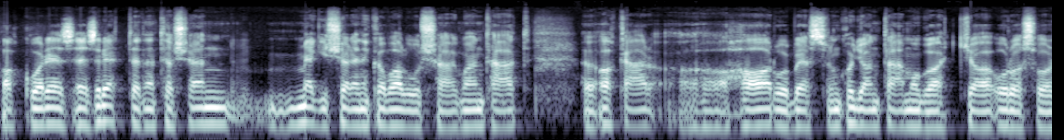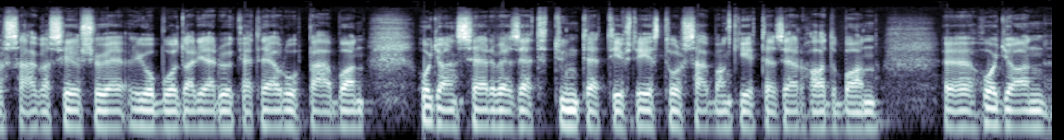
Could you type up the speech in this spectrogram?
akkor ez, ez rettenetesen meg is jelenik a valóságban, tehát akár ha arról beszélünk, hogyan támogatja Oroszország a szélső jobboldali erőket Európában, hogyan szervezett tüntetést Észtországban 2006-ban, hogyan,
